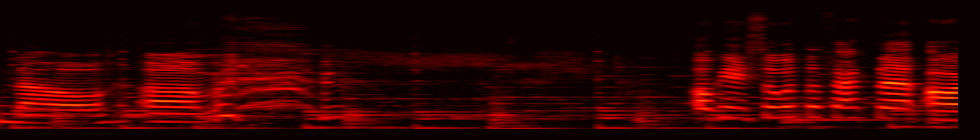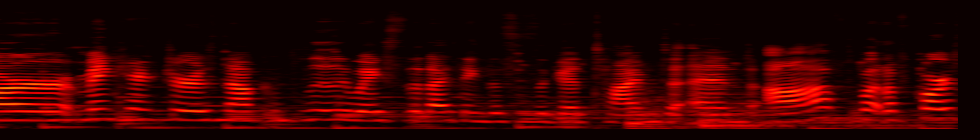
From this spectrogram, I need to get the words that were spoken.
no. Um. okay, so with the fact that our main character is now completely wasted, I think this is a good time to end off. But of course,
